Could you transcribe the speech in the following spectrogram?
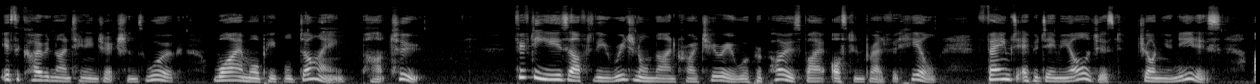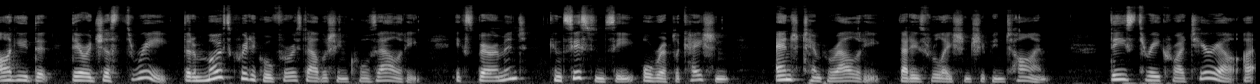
If the COVID 19 Injections Work, Why Are More People Dying? Part 2. Fifty years after the original nine criteria were proposed by Austin Bradford Hill, famed epidemiologist John Ioannidis argued that there are just three that are most critical for establishing causality experiment, consistency or replication, and temporality, that is, relationship in time. These three criteria are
